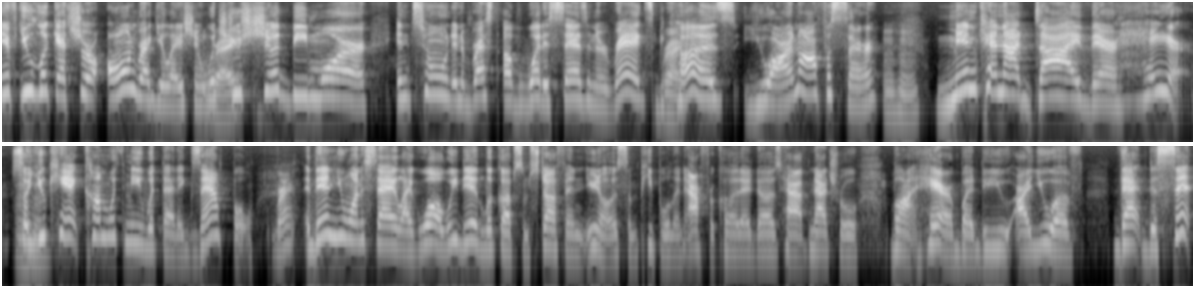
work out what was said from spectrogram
if you look at your own regulation, which you should be more in tune and abreast of what it says in the regs because you are an officer, Mm-hmm. men cannot dye their hair. So you can't come with me with that example. Mm-hmm. Right. And then you want to say, like, well, we did look up some stuff and you know, some people in Africa that does have natural blonde hair, but do you are you of that descent?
